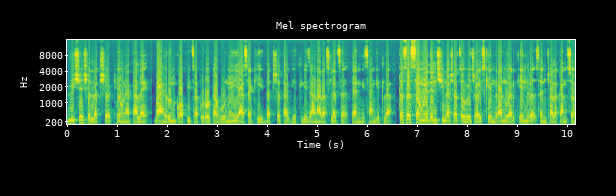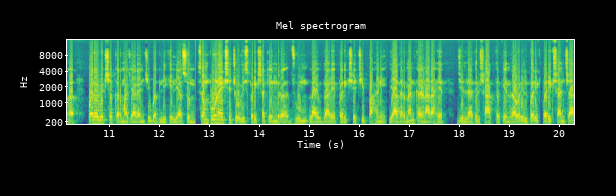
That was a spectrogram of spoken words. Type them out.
विशेष लक्ष ठेवण्यात आलंय. बाहेरून कॉपीचा पुरवठा होऊ नये यासाठी दक्षता घेतली जाणार असल्याचं त्यांनी सांगितलं. तसंच संवेदनशील अशा चव्वेचाळीस केंद्रांवर केंद्र संचालकांसह पर्यवेक्षक कर्मचाऱ्यांची बदली केली असून संपूर्ण एकशे चोवीस परीक्षा परीक्षा केंद्र झूम लाईव्हद्वारे परीक्षेची पाहणी या दरम्यान करणार आहेत. जिल्ह्यातील शहात्तर केंद्रावरील परीक्षांच्या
